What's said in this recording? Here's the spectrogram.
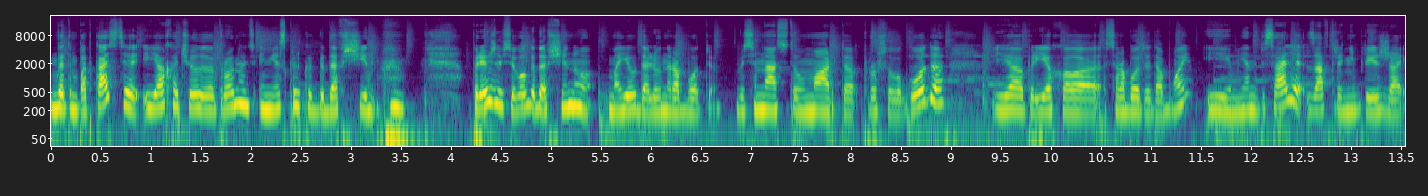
в этом подкасте, и я хочу затронуть несколько годовщин. Прежде всего, годовщину моей удаленной работы. 18 марта прошлого года я приехала с работы домой, и мне написали, завтра не приезжай,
